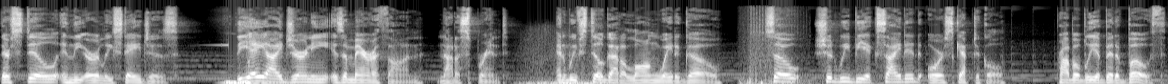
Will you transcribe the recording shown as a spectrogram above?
they're still in the early stages. The AI journey is a marathon, not a sprint, and we've still got a long way to go. So, should we be excited or skeptical? Probably a bit of both.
